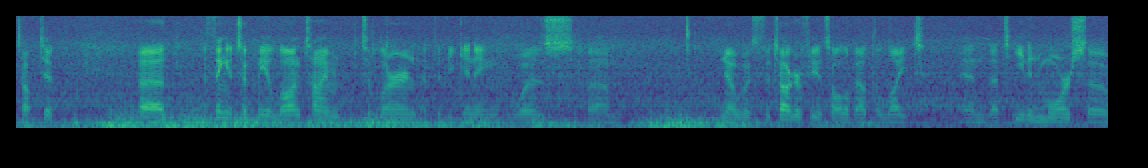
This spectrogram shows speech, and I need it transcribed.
Top tip. Uh, the thing it took me a long time to learn at the beginning was, um, you know, with photography it's all about the light and that's even more so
